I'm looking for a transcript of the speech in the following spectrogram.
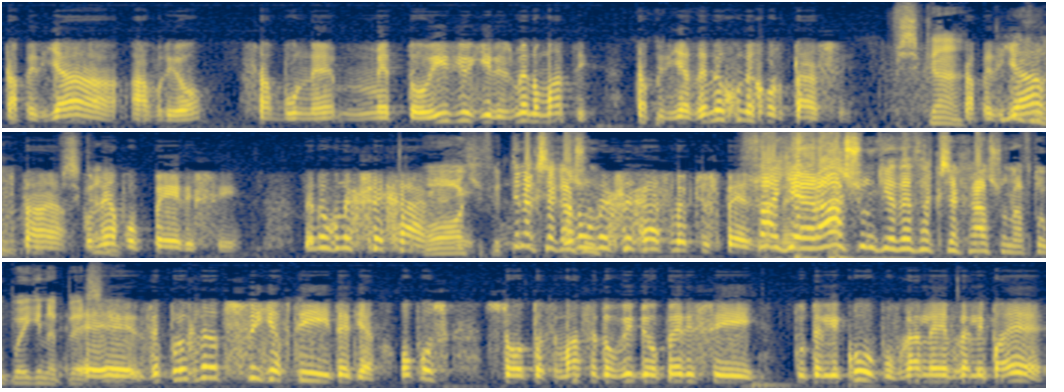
τα παιδιά αύριο θα μπουν με το ίδιο γυρισμένο μάτι. Τα παιδιά δεν έχουν χορτάσει. Φυσικά. Τα παιδιά Ναι, αυτά φυσικά. που είναι από πέρυσι δεν έχουν ξεχάσει. Όχι, φίλε. Τι να ξεχάσουν; Δεν έχουν ξεχάσει με ποιους παίζουν. Θα γεράσουν και δεν θα ξεχάσουν αυτό που έγινε πέρσι. Ε, δεν πρόκειται να τους φύγει αυτή η τέτοια. Όπως στο, το θυμάστε το βίντεο πέρυσι του τελικού που βγάλε, έβγαλε η ΠαΕ;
